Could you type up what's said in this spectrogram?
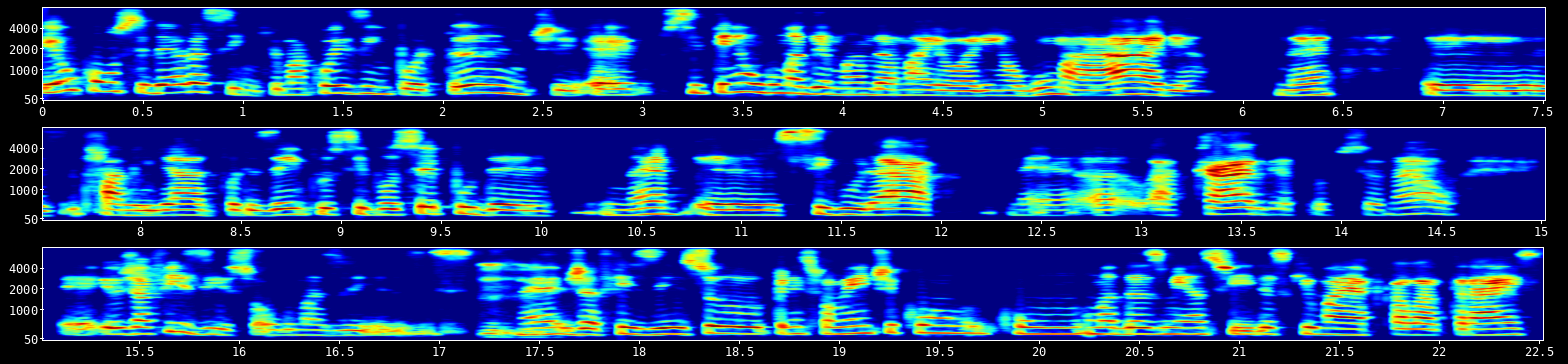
eu, considero assim que uma coisa importante é se tem alguma demanda maior em alguma área, né, é, familiar, por exemplo, se você puder, né, é, segurar né, a, a carga profissional, é, eu já fiz isso algumas vezes, uhum. né? Já fiz isso principalmente com, com uma das minhas filhas que uma época lá atrás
